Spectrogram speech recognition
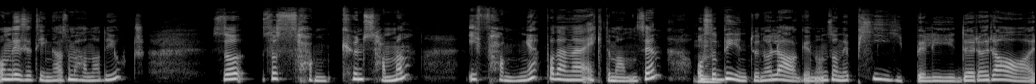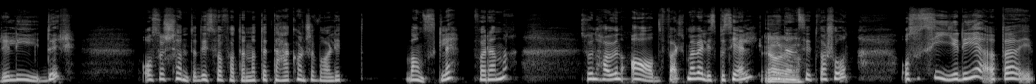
om disse tinga som han hadde gjort, så, så sank hun sammen i fanget på denne ektemannen sin, og så begynte hun å lage noen sånne pipelyder og rare lyder. Og så skjønte disse forfatterne at dette her kanskje var litt vanskelig for henne. Så hun har jo en atferd som er veldig spesiell Ja, i den ja. situasjonen. Og så sier de at eh,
